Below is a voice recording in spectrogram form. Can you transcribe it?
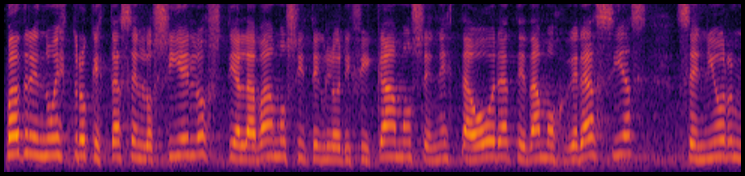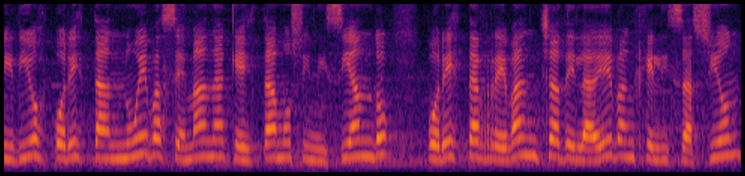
Padre nuestro que estás en los cielos, te alabamos y te glorificamos en esta hora, te damos gracias Señor mi Dios, por esta nueva semana que estamos iniciando, por esta revancha de la evangelización.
